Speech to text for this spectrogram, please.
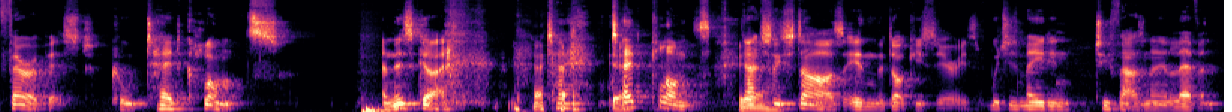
therapist called Ted Klontz. And this guy, Ted, Ted Klontz, Yeah. actually stars in the docuseries, which is made in 2011.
